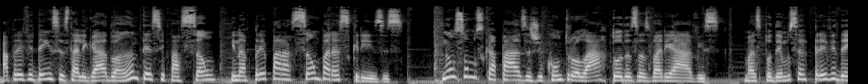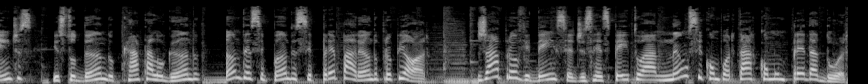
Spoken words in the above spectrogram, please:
A previdência está ligada à antecipação e na preparação para as crises. Não somos capazes de controlar todas as variáveis, mas podemos ser previdentes, estudando, catalogando, antecipando e se preparando para o pior. Já a providência diz respeito a não se comportar como um predador.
